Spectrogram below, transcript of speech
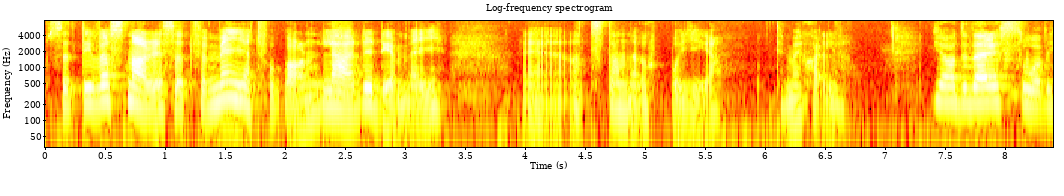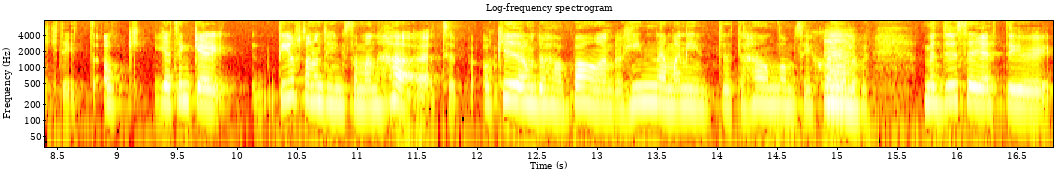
Så det var snarare så att för mig att få barn lärde det mig eh, att stanna upp och ge till mig själv. Ja, det där är så viktigt. Och jag tänker, det är ofta någonting som man hör. Typ, okej okay, om du har barn då hinner man inte ta hand om sig själv. Mm. Men du säger att du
